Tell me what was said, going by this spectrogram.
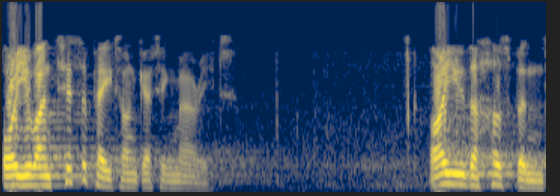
or you anticipate on getting married, are you the husband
